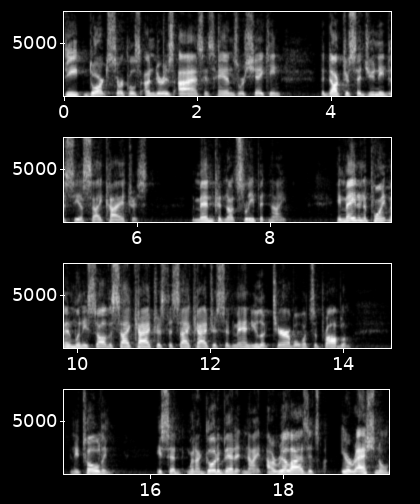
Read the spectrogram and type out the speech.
deep, dark circles under his eyes. His hands were shaking. The doctor said, You need to see a psychiatrist. The man could not sleep at night. He made an appointment. When he saw the psychiatrist, the psychiatrist said, Man, you look terrible. What's the problem? And he told him, He said, When I go to bed at night, I realize it's irrational,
